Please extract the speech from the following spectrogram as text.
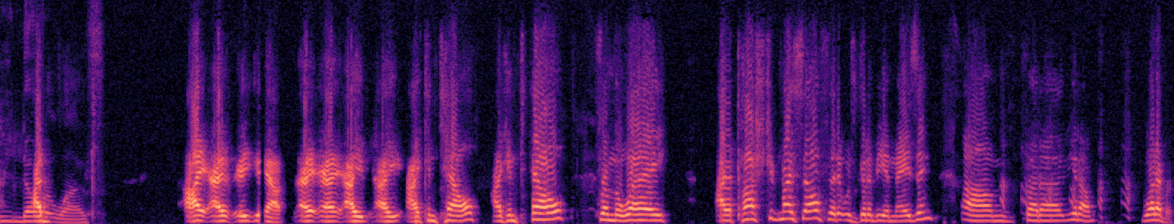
We know I- it was. I, I, yeah, I, I, I- I, can tell. I can tell from the way I postured myself that it was going to be amazing. Um, but uh, you know, whatever.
